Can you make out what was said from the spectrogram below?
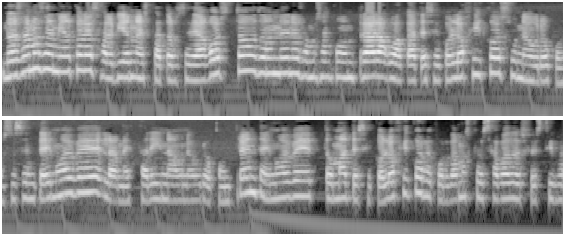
Nos vemos el miércoles al viernes 14 de agosto, donde nos vamos a encontrar aguacates ecológicos 1,69€, la nectarina 1,39€, tomates ecológicos, recordamos que el sábado es festivo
